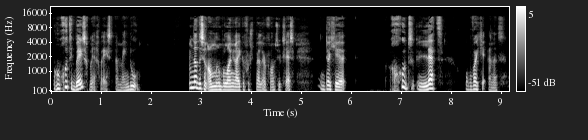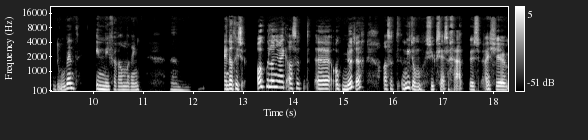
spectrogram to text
hoe goed ik bezig ben geweest aan mijn doel. En dat is een andere belangrijke voorspeller van succes dat je goed let op wat je aan het doen bent in die verandering. Ehm, en dat is ook belangrijk als het uh, ook nuttig als het niet om successen gaat. Dus als je,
